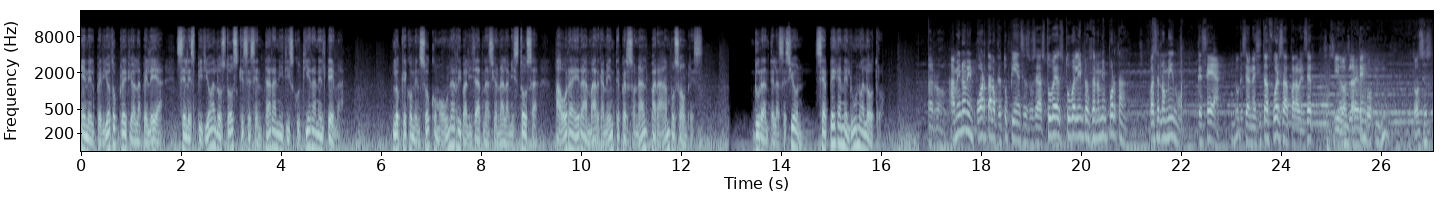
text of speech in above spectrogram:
En el periodo previo a la pelea, se les pidió a los dos que se sentaran y discutieran el tema. Lo que comenzó como una rivalidad nacional amistosa, ahora era amargamente personal para ambos hombres. Durante la sesión, se apegan el uno al otro. A mí no me importa lo que tú pienses, o sea, estuve, estuve limpio, o sea, no me importa. Va a ser lo mismo, que sea, lo que sea. Necesitas fuerza para vencer y los, la tengo. Entonces,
